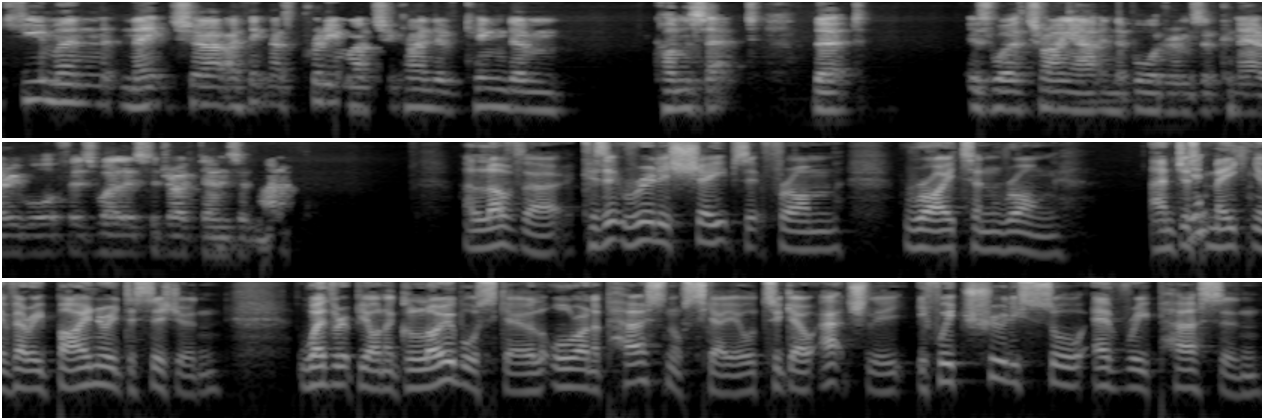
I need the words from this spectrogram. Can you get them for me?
human nature. I think that's pretty much a kind of kingdom concept that is worth trying out in the boardrooms of Canary Wharf as well as the drug dens of Manhattan. I love that because it really shapes it from right and wrong and just yeah. making a very binary decision, whether it be on a global scale or on a personal scale, to go, actually, if we truly saw every person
